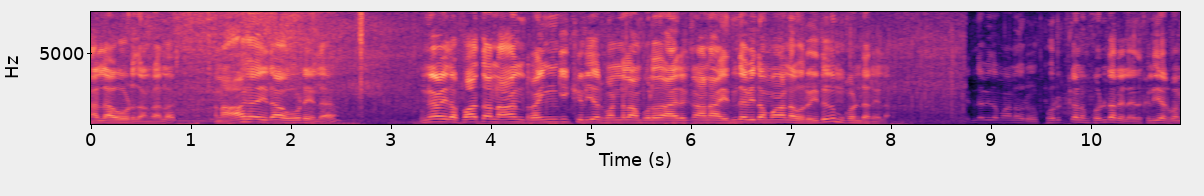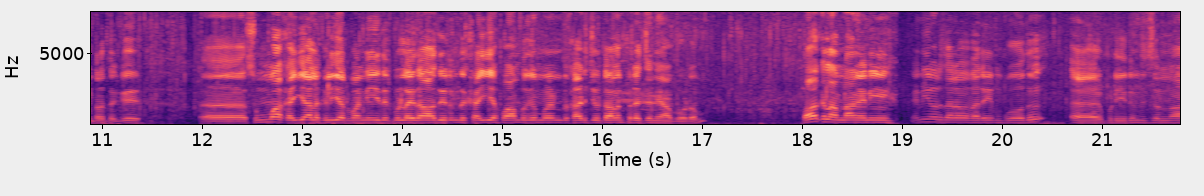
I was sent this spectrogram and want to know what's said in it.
நல்லா ஓடுது அங்கால. ஆனால் ஆக இதாக ஓடையில் உண்மையாக இதை பார்த்தா நான் ரங்கி கிளியர் பண்ணலாம் போல தான் இருக்குது ஆனால் எந்த விதமான ஒரு இதுவும் கொண்டறையில எந்த விதமான ஒரு பொருட்களும் கொண்டறையில இது கிளியர் பண்ணுறதுக்கு சும்மா கையால் கிளியர் பண்ணி இதுக்குள்ளே ஏதாவது இருந்து கையை பாம்புக்கு வந்து கடிச்சு விட்டாலும் பிரச்சனையாக போடும். பார்க்கலாம். நாங்கள் இனி இனி ஒரு தடவை வரையும் போது இப்படி இருந்துச்சுன்னா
